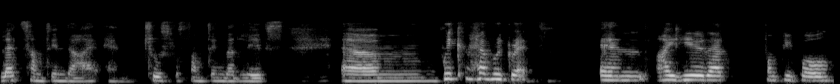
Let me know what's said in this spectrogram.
let something die and choose for something that lives. Um, we can have regrets, and I hear that from people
